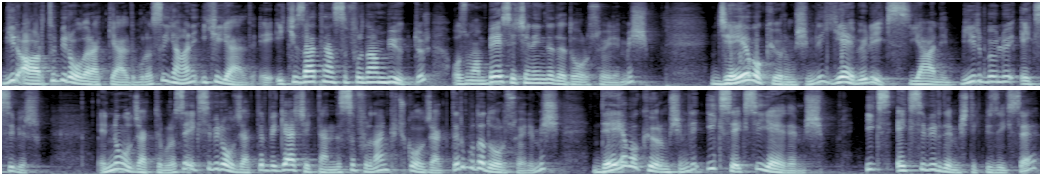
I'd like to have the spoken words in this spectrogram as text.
1 artı 1 olarak geldi burası. Yani 2 geldi. E 2 zaten sıfırdan büyüktür. O zaman B seçeneğinde de doğru söylemiş. C'ye bakıyorum şimdi. Y bölü x yani 1 bölü eksi 1. E ne olacaktır burası? Eksi 1 olacaktır ve gerçekten de sıfırdan küçük olacaktır. Bu da doğru söylemiş. D'ye bakıyorum şimdi. X eksi y demiş. X eksi 1 demiştik biz x'e.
